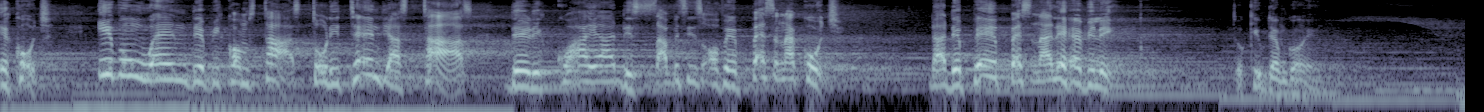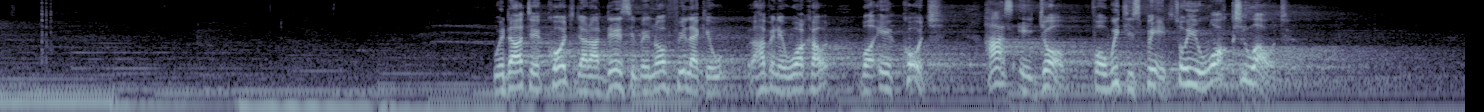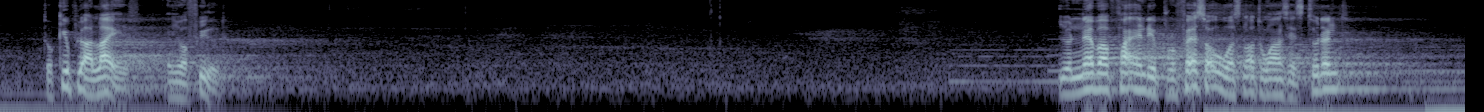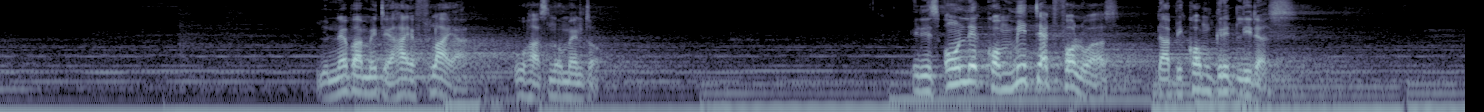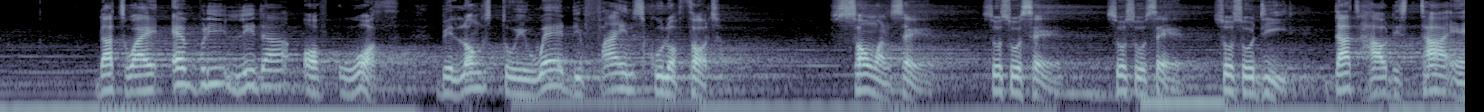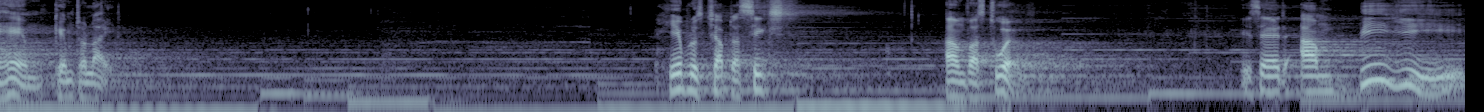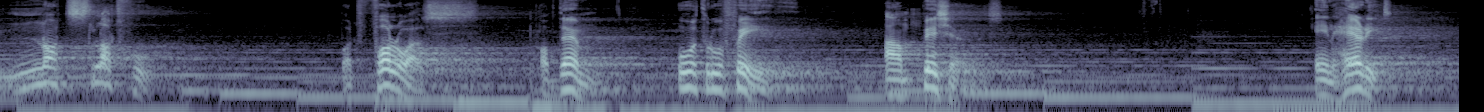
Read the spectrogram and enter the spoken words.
a coach. Even when they become stars, to retain their stars, they require the services of a personal coach that they pay personally heavily to keep them going. Without a coach, there are days you may not feel like a, having a workout, but a coach has a job for which he's paid. So he walks you out to keep you alive in your field. You never find a professor who was not once a student. You never meet a high flyer who has no mentor. It is only committed followers that become great leaders. That's why every leader of worth belongs to a well defined school of thought. Someone said, so so said, so so said, so so did. That's how the star in him came to light. Hebrews chapter 6 and verse 12. He said, And be ye not slothful, but followers of them who through faith and patience inherit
